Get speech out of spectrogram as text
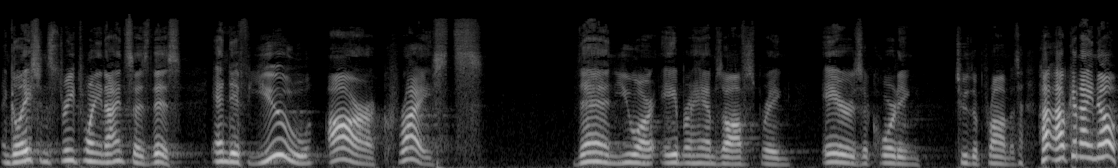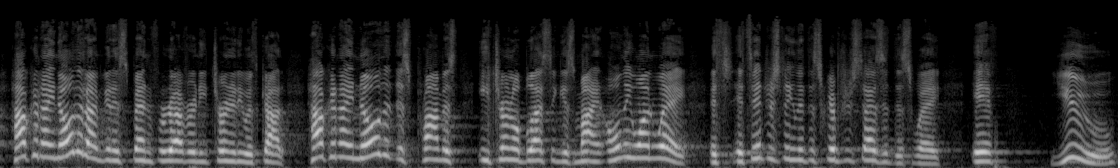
And Galatians 3:29 says this, "And if you are Christ's, then you are Abraham's offspring, heirs according to the promise. How, how, can I know? How can I know that I'm going to spend forever in eternity with God? How can I know that this promised eternal blessing is mine? Only one way. It's, it's interesting that the scripture says it this way if you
